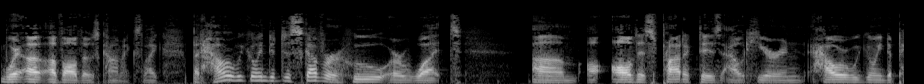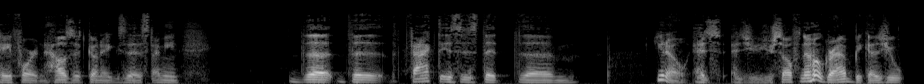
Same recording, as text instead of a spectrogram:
where uh, of all those comics like but how are we going to discover who or what um, all, this product is out here and how are we going to pay for it and how's it going to exist i mean the the fact is is that the you know, as as you yourself know, Graeme, because you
